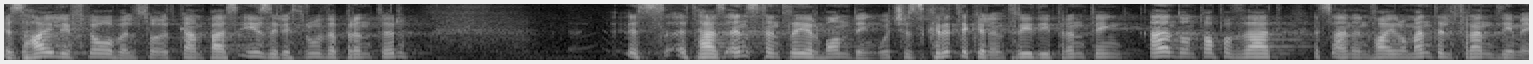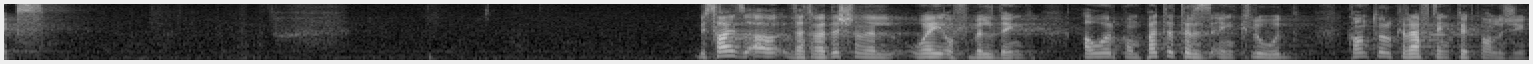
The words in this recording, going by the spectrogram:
is highly flowable so it can pass easily through the printer, it has instant layer bonding, which is critical in 3D printing, and on top of that, it's an environmental friendly mix. Besides our, the traditional way of building, our competitors include contour crafting technology.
